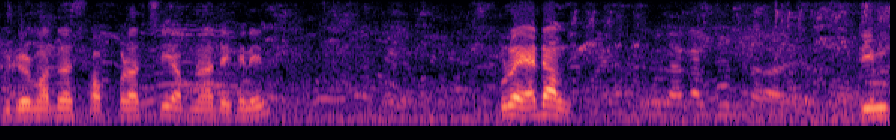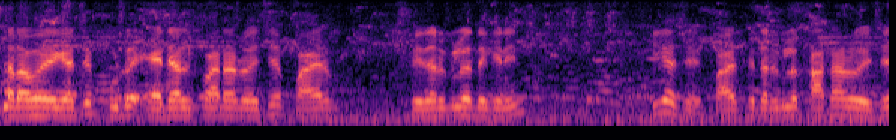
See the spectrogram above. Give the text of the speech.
ভিডিওর মাধ্যমে সব করাচ্ছি, আপনারা দেখে নিন। পুরো অ্যাডাল্ট ডিম তারা হয়ে গেছে, পুরো অ্যাডাল্ট পায়রা রয়েছে। পায়ের ফেদারগুলো দেখে নিন। ঠিক আছে? পায়ের ফেদারগুলো কাটা রয়েছে।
